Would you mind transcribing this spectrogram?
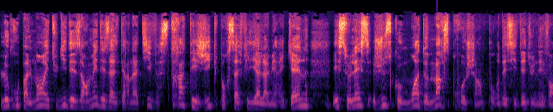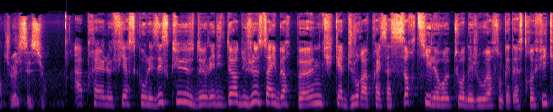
Le groupe allemand étudie désormais des alternatives stratégiques pour sa filiale américaine et se laisse jusqu'au mois de mars prochain pour décider d'une éventuelle cession. Après le fiasco, les excuses de l'éditeur du jeu Cyberpunk. Quatre jours après sa sortie, les retours des joueurs sont catastrophiques.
